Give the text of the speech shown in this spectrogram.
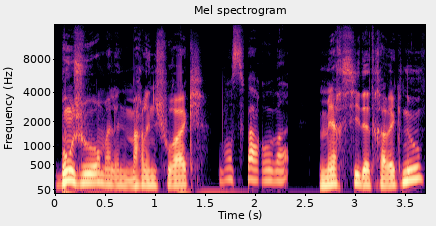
Bonjour Marlène, Marlène Chourac. Bonsoir Robin. Merci d'être avec nous.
